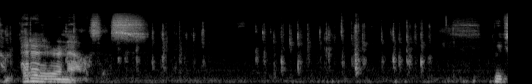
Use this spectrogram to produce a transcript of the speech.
competitor analysis. We've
